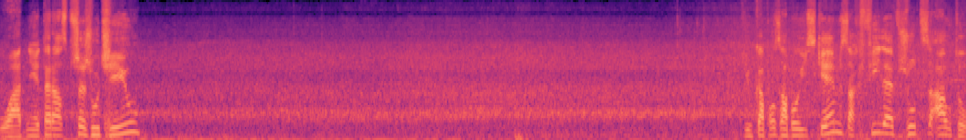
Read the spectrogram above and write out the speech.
Ładnie teraz przerzucił. Piłka poza boiskiem, za chwilę wrzut z autu.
